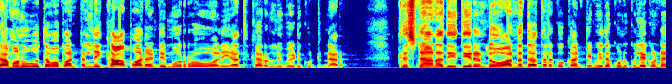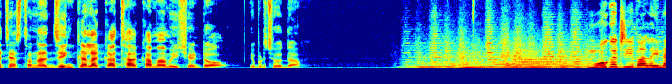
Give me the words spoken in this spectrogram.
తమను తమ పంటల్ని కాపాడండి మొర్రో అని అధికారుల్ని వేడుకుంటున్నారు. కృష్ణానదీ తీరంలో అన్నదాతలకు కంటి మీద కునుకు లేకుండా చేస్తున్న జింకల కథ కమామీష్ ఏంటో ఇప్పుడు చూద్దాం. మూగజీవాలైన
